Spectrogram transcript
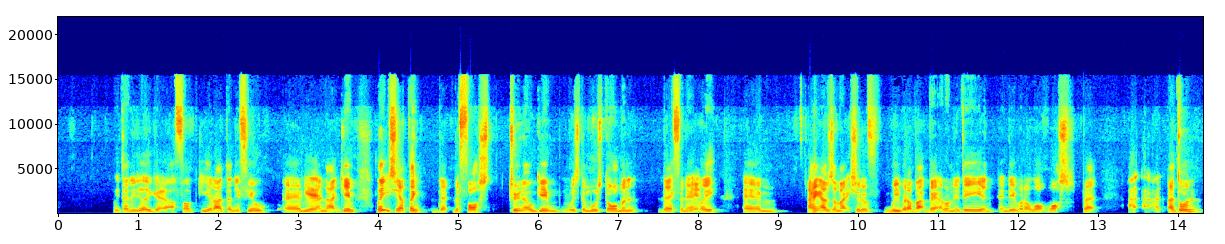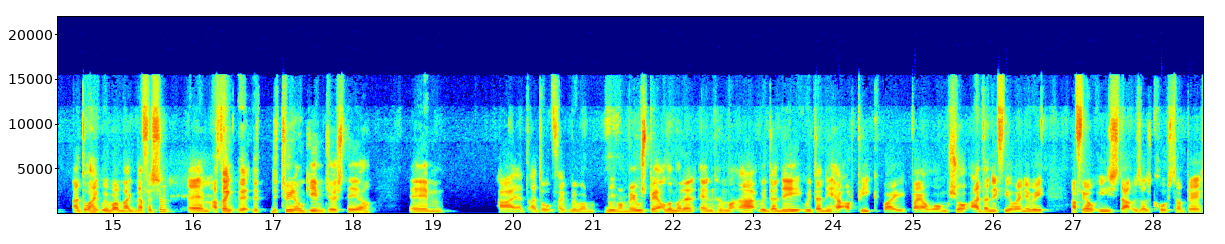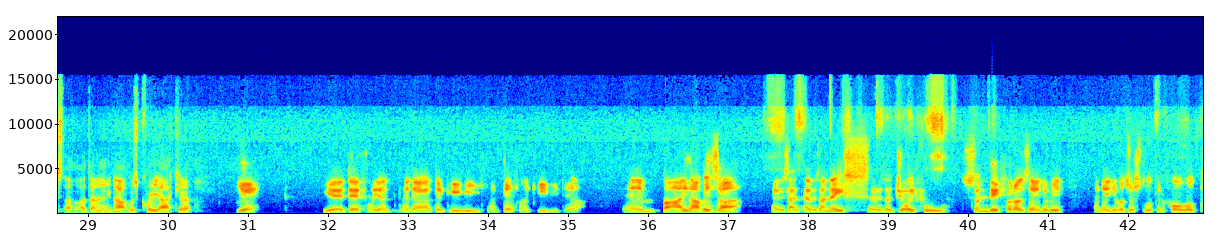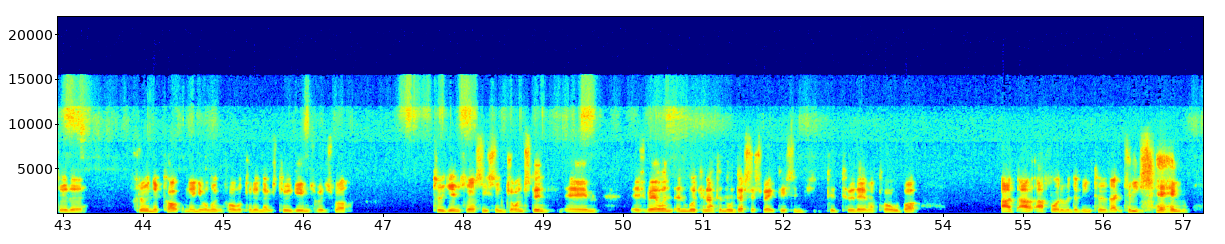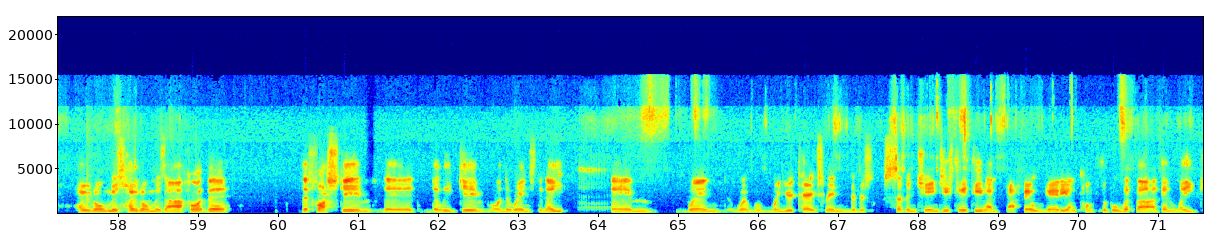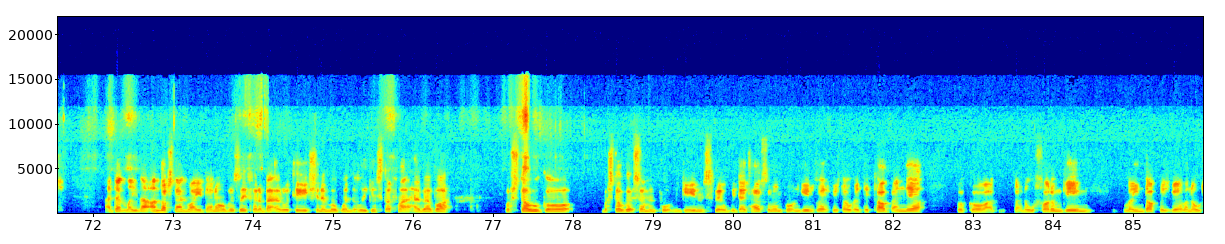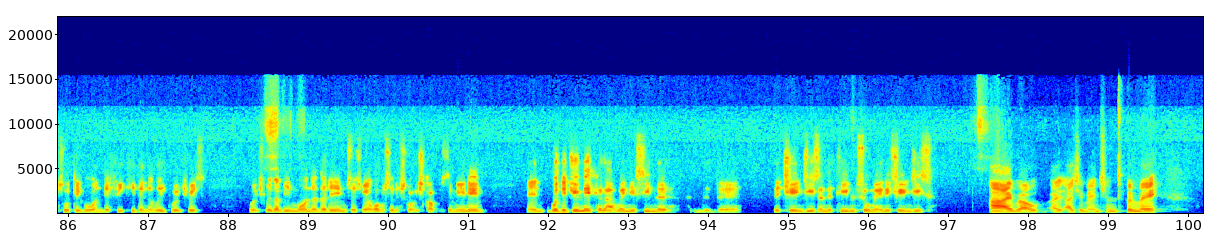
we didn't really get a third gear. I didn't feel um, yeah. in that game. Like you say, I think the, the first two 0 game was the most dominant, definitely. Yeah. Um, I think it was a mixture of we were a bit better on the day and, and they were a lot worse. But I, I, I don't I don't think we were magnificent. Um, I think that the, the 2 0 game just there, um, I, I don't think we were we were miles better than or anything like that. We didn't we didn't hit our peak by by a long shot. I didn't feel anyway. I felt he's that was as close to our best. I, I didn't think that was quite accurate. Yeah, yeah, definitely. I'd, I'd, I'd agree with. I definitely agree with you there. Um, but I that was a it was a it was a nice it was a joyful Sunday for us anyway. And then you were just looking forward to the through in the cup, and then you were looking forward to the next two games, which were two games versus St Johnstone um, as well. And, and looking at it, no disrespect to, to, to them at all, but I, I, I thought it would have been two victories. Um, how wrong was how wrong was I? I thought the the first game, the the league game on the Wednesday night, um, when when you text me and there was seven changes to the team, I, I felt very uncomfortable with that. I didn't like I didn't like that. I understand why you done it, obviously for a bit of rotation and we've won the league and stuff like that. However, we've still got we've still got some important games. Well, we did have some important games left. We still had the cup in there. We've got an Old Firm game lined up as well, and also to go undefeated in the league, which was which would have been one of the aims as well. Obviously, the Scottish Cup was the main aim. And what did you make of that when you seen the the, the, the changes in the team? So many changes. Aye, well, as you mentioned, when we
